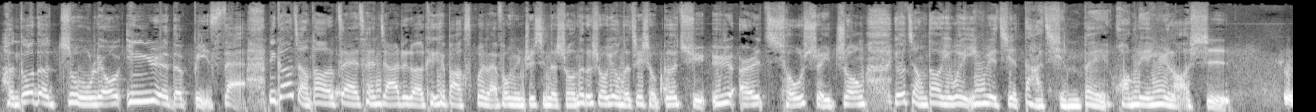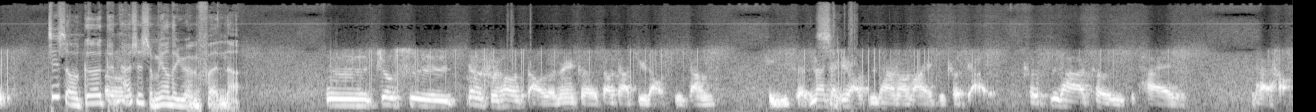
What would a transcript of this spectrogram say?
很多的主流音乐的比赛。你刚刚讲到，在参加这个 KKBOX 未来风云之星的时候，那个时候用的这首歌曲《鱼儿求水中》，有讲到一位音乐界大前辈黄连玉老师。是。这首歌跟他是什么样的缘分呢？嗯，就是那时候找了那个赵家驹老师当评审。那家驹老师他妈妈也是客家人，可是他的课语不太不太好。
